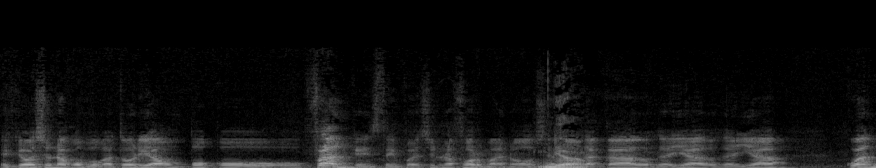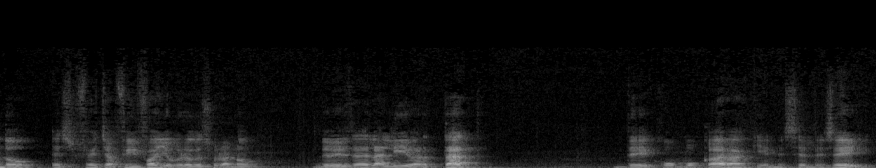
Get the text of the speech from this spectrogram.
es que va a ser una convocatoria un poco Frankenstein, por decir una forma, ¿no? O sea, dos de acá, dos de allá, dos de allá. Cuando es fecha FIFA, yo creo que Solano debería tener la libertad de convocar a quien es el desee,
